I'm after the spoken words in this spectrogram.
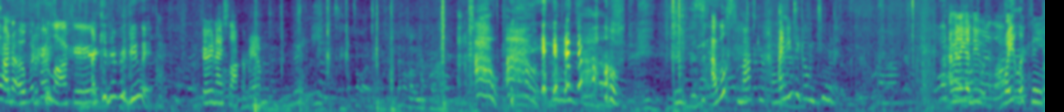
Try to open her locker. I can never do it. Very nice locker, ma'am. Ow! Ow! Ow! I will smack your phone. I need to go in two minutes. I'm gonna go do weightlifting.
